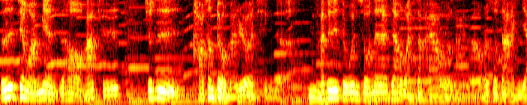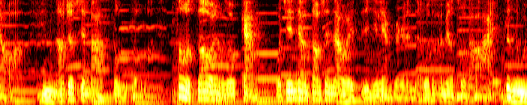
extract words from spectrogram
但是见完面之后，他其实就是好像对我蛮热情的，嗯，他就一直问说，那那这样晚上还要我来吗？我就说当然要啊。嗯，然后就先把他送走嘛。送了之后，我想说干，我今天这样到现在为止已经两个人了，我都还没有做到爱，这怎么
